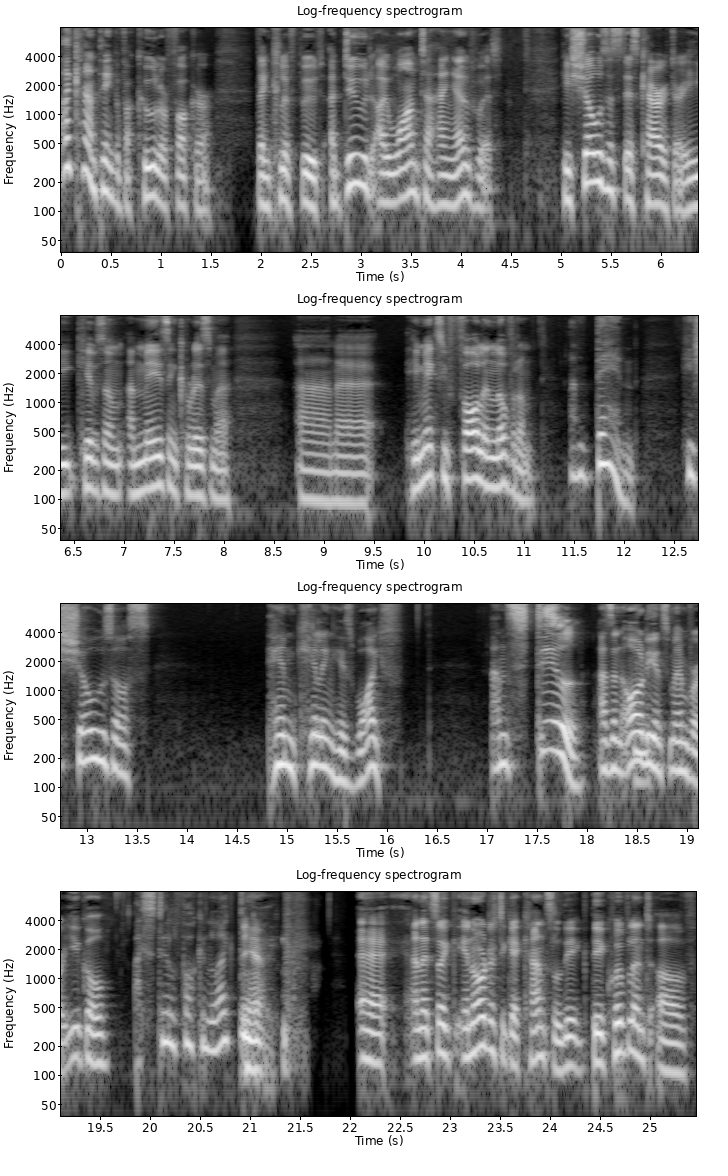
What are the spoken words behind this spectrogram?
I can't think of a cooler fucker than Cliff Booth, a dude I want to hang out with. He shows us this character. He gives him amazing charisma, and uh, he makes you fall in love with him. And then he shows us him killing his wife. And still, as an audience member, you go, I still fucking like the Yeah. guy. Uh, and it's like, in order to get cancelled, the, the equivalent of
